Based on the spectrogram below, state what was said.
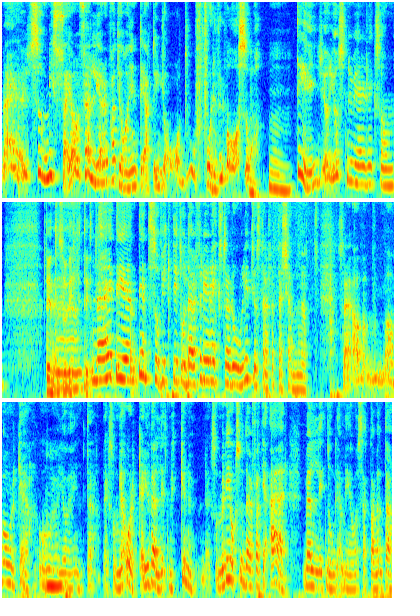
nej, så missar jag följare på att jag inte är aktiv. Ja, då får det väl vara så. Det är, ju- just nu är det liksom... Det är inte så eh, viktigt. Nej, det är, det är inte så viktigt och därför är det extra roligt just därför att jag känner att sådär, ja, vad, vad orkar jag och vad gör jag inte? Liksom. Jag orkar ju väldigt mycket nu. Liksom. Men det är också därför att jag är väldigt noga med att sätta, vänta,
